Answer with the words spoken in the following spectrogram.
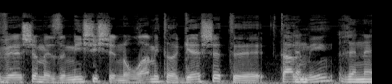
ויש שם איזה מישהי שנורא מתרגשת, אה, טל מי? רנה.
